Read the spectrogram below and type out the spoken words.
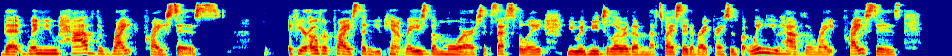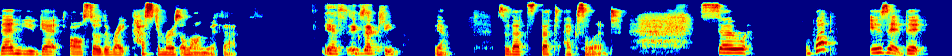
that when you have the right prices, if you're overpriced, then you can't raise them more successfully. You would need to lower them. That's why I say the right prices. But when you have the right prices, then you get also the right customers along with that. Yes, exactly. Yeah. So that's that's excellent. So what is it that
